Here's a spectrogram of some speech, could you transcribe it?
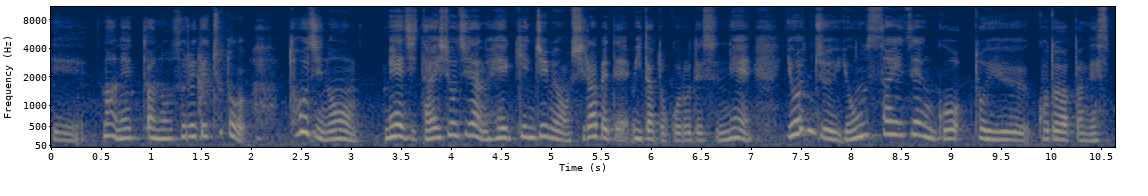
でまあねあのそれでちょっと当時の明治大正時代の平均寿命を調べてみたところですね44歳前後ということだったんです。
